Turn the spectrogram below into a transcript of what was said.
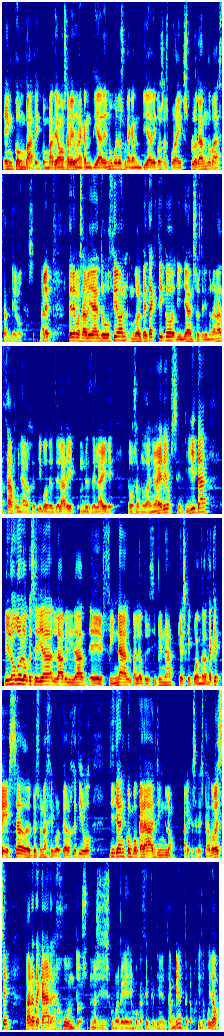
en combate. En combate vamos a ver una cantidad de números, una cantidad de cosas por ahí explotando bastante locas, ¿vale? Tenemos habilidad de introducción, golpe táctico, Jiyan sosteniendo una lanza, apuñal al objetivo desde el, aire, desde el aire, causando daño aéreo, sencillita. Y luego lo que sería la habilidad eh, final, ¿vale? Autodisciplina, que es que cuando el ataque pesado del personaje golpea al objetivo, Jiyan convocará a Jinglong, ¿vale? Que es el estado S, para atacar juntos. No sé si es como una pequeña invocación que tiene él también, pero ojito, cuidado.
